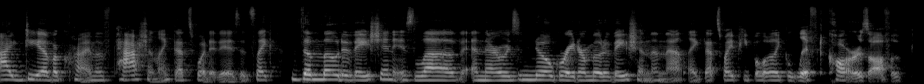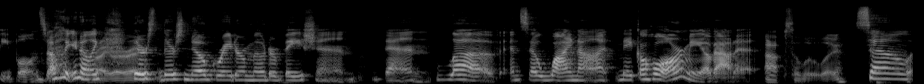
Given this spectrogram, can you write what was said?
idea of a crime of passion like that's what it is it's like the motivation is love and there was no greater motivation than that like that's why people are like lift cars off of people and stuff you know like Right, right, right. there's there's no greater motivation than mm. love and so why not make a whole army about it Absolutely. so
